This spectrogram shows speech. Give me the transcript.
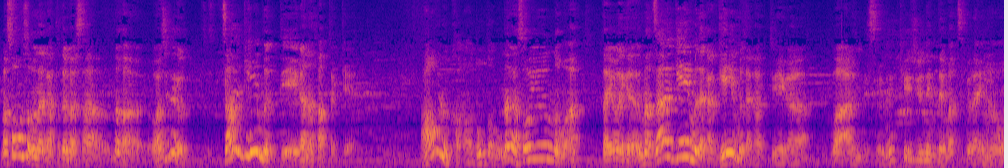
まあそもそもなんか例えばさなんか忘れたけどザ・ゲームって映画なかったっけ？あるかな？どうだろう？なんかそういうのもあったようだけど、まあ、ザ・ゲームだかゲームだかっていう映画はあるんですよね。90年代末ぐらいの、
